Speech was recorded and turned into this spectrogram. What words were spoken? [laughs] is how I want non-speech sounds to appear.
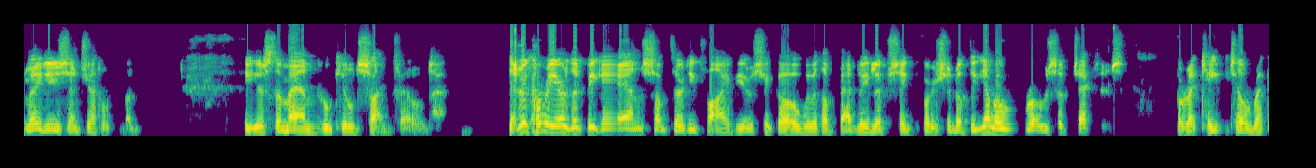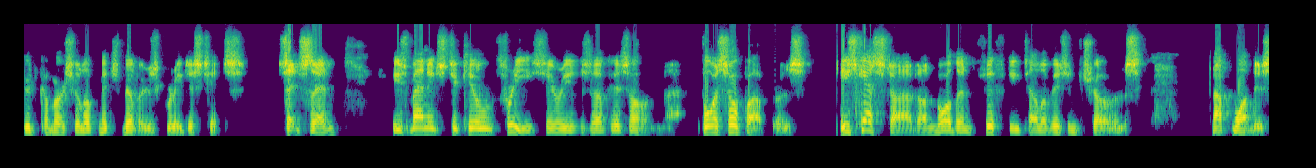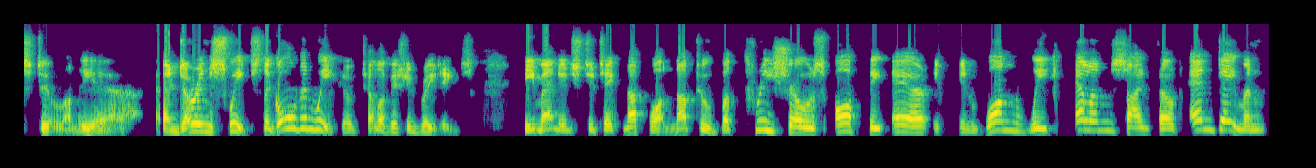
Ladies and gentlemen, he is the man who killed Seinfeld. In a career that began some 35 years ago with a badly lip synced version of the Yellow Rose of Texas for a K-Tel record commercial of Mitch Miller's greatest hits. Since then, he's managed to kill three series of his own, four soap operas. He's guest starred on more than 50 television shows. Not one is still on the air. And during sweeps, the golden week of television ratings, he managed to take not one, not two, but three shows off the air in one week. Ellen Seinfeld and Damon,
